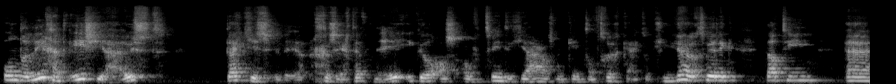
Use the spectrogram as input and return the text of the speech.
onderliggend is juist dat je gezegd hebt: nee, ik wil als over twintig jaar, als mijn kind dan terugkijkt op zijn jeugd, wil ik dat hij uh,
